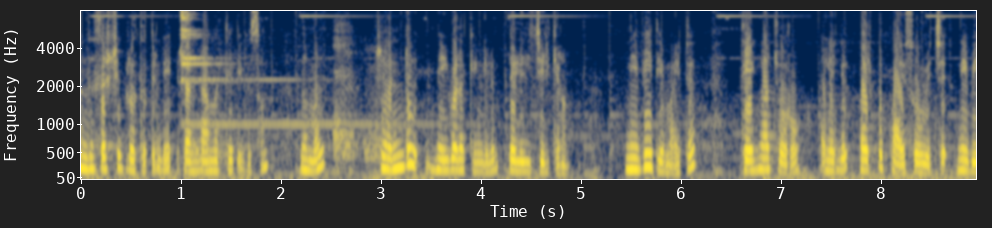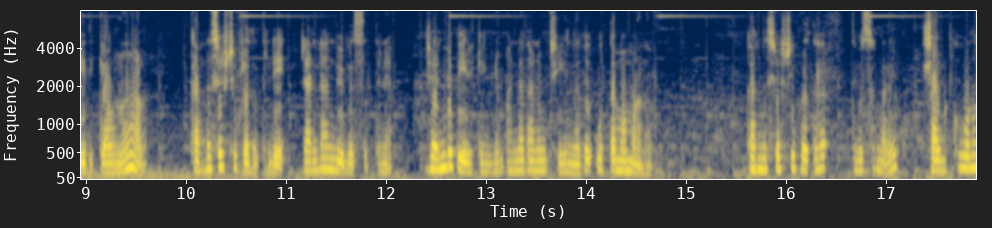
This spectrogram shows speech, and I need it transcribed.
കന്ദശഷ്ടി വ്രതത്തിന്റെ രണ്ടാമത്തെ ദിവസം നമ്മൾ രണ്ട് നെയ്വിളക്കെങ്കിലും തെളിയിച്ചിരിക്കണം. നിവേദ്യമായിട്ട് തേങ്ങാച്ചോറോ അല്ലെങ്കിൽ പരിപ്പ് പായസമോ വെച്ച് നിവേദിക്കാവുന്നതാണ്. കന്ദശഷ്ടി വ്രതത്തിന്റെ രണ്ടാം ദിവസത്തിന് രണ്ട് പേർക്കെങ്കിലും അന്നദാനം ചെയ്യുന്നത് ഉത്തമമാണ്. കന്ദശഷ്ടി വ്രത ദിവസങ്ങളിൽ ഷഡ്കോണ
